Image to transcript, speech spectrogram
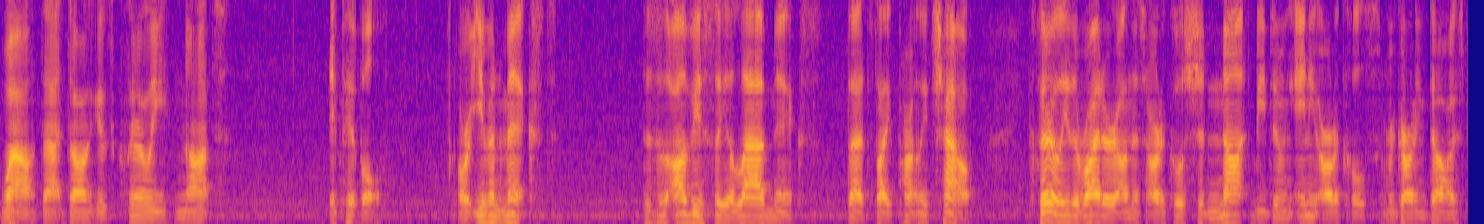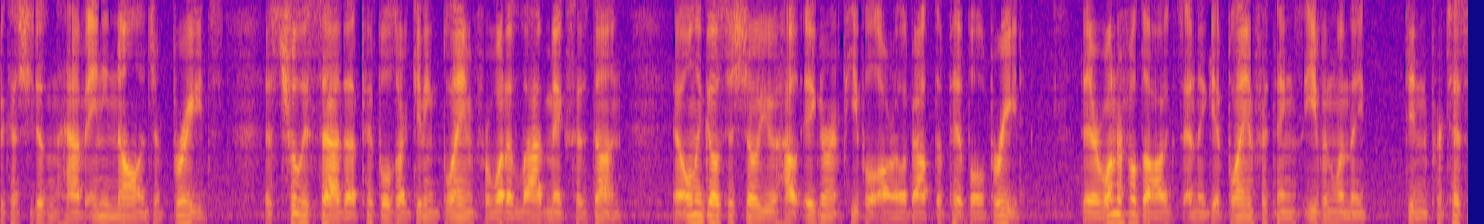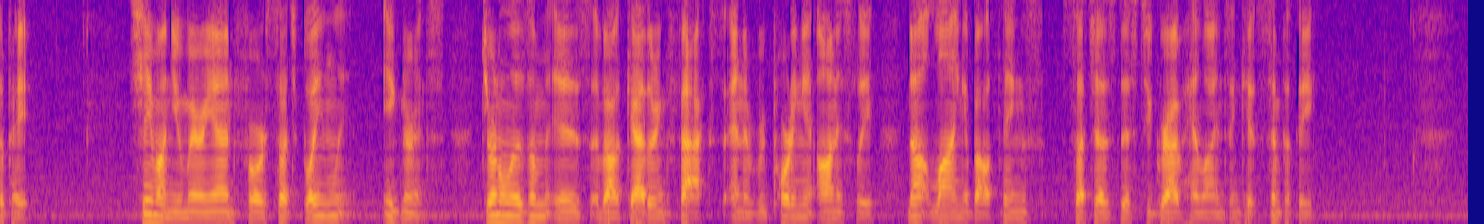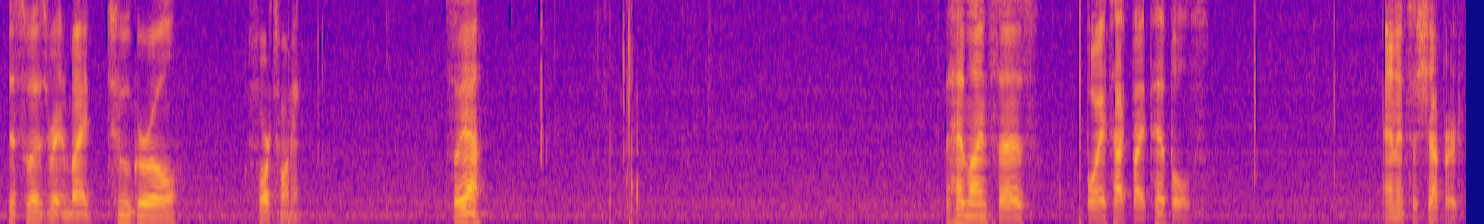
Wow, that dog is clearly not a pit bull or even mixed. This is obviously a lab mix that's like partly chow. Clearly, the writer on this article should not be doing any articles regarding dogs because she doesn't have any knowledge of breeds. It's truly sad that pit bulls are getting blamed for what a lab mix has done. It only goes to show you how ignorant people are about the pit bull breed. They are wonderful dogs and they get blamed for things even when they didn't participate. Shame on you, Mariann, for such blatant ignorance. Journalism is about gathering facts and reporting it honestly, not lying about things such as this to grab headlines and get sympathy. This was written by Two Girl 420. So yeah. The headline says, Boy attacked by pit bulls. And it's a shepherd.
